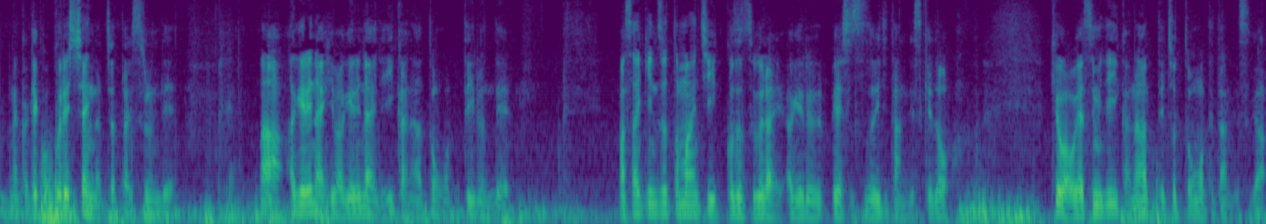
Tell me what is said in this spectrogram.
なんか結構プレッシャーになっちゃったりするんでまああげれない日はあげれないでいいかなと思っているんでまあ、最近ずっと毎日1個ずつぐらい上げるペース続いてたんですけど今日はお休みでいいかなってちょっと思ってたんですが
